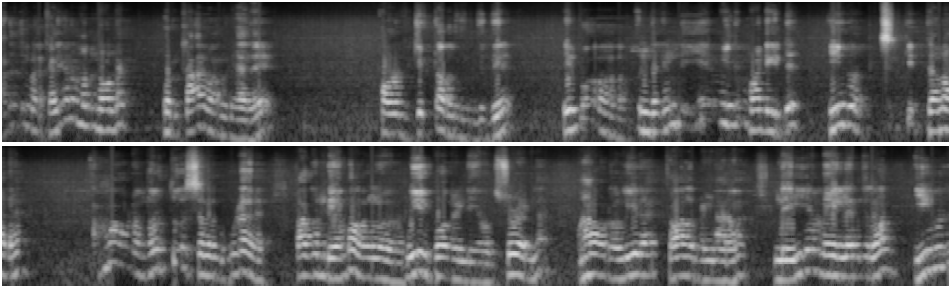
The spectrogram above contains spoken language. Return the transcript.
அடுத்து கல்யாணம் பண்ணோடனே ஒரு கார் வாங்குறாரு. அவளுக்கு கிஃப்டாக வந்துருந்தது. இப்போ இந்த ரெண்டு இஎம்ஐக்கு மாட்டிக்கிட்டு ஹீரோ சிக்கி திணற அம்மாவோட மருத்துவ செலவு கூட பார்க்க முடியாம அவங்க உயிர் போக வேண்டிய ஒரு சூழல்ல அம்மாவோட உயிரை காவல் பண்ணாராம் இந்த இஎம்ஐல இருந்துலாம் இவர்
